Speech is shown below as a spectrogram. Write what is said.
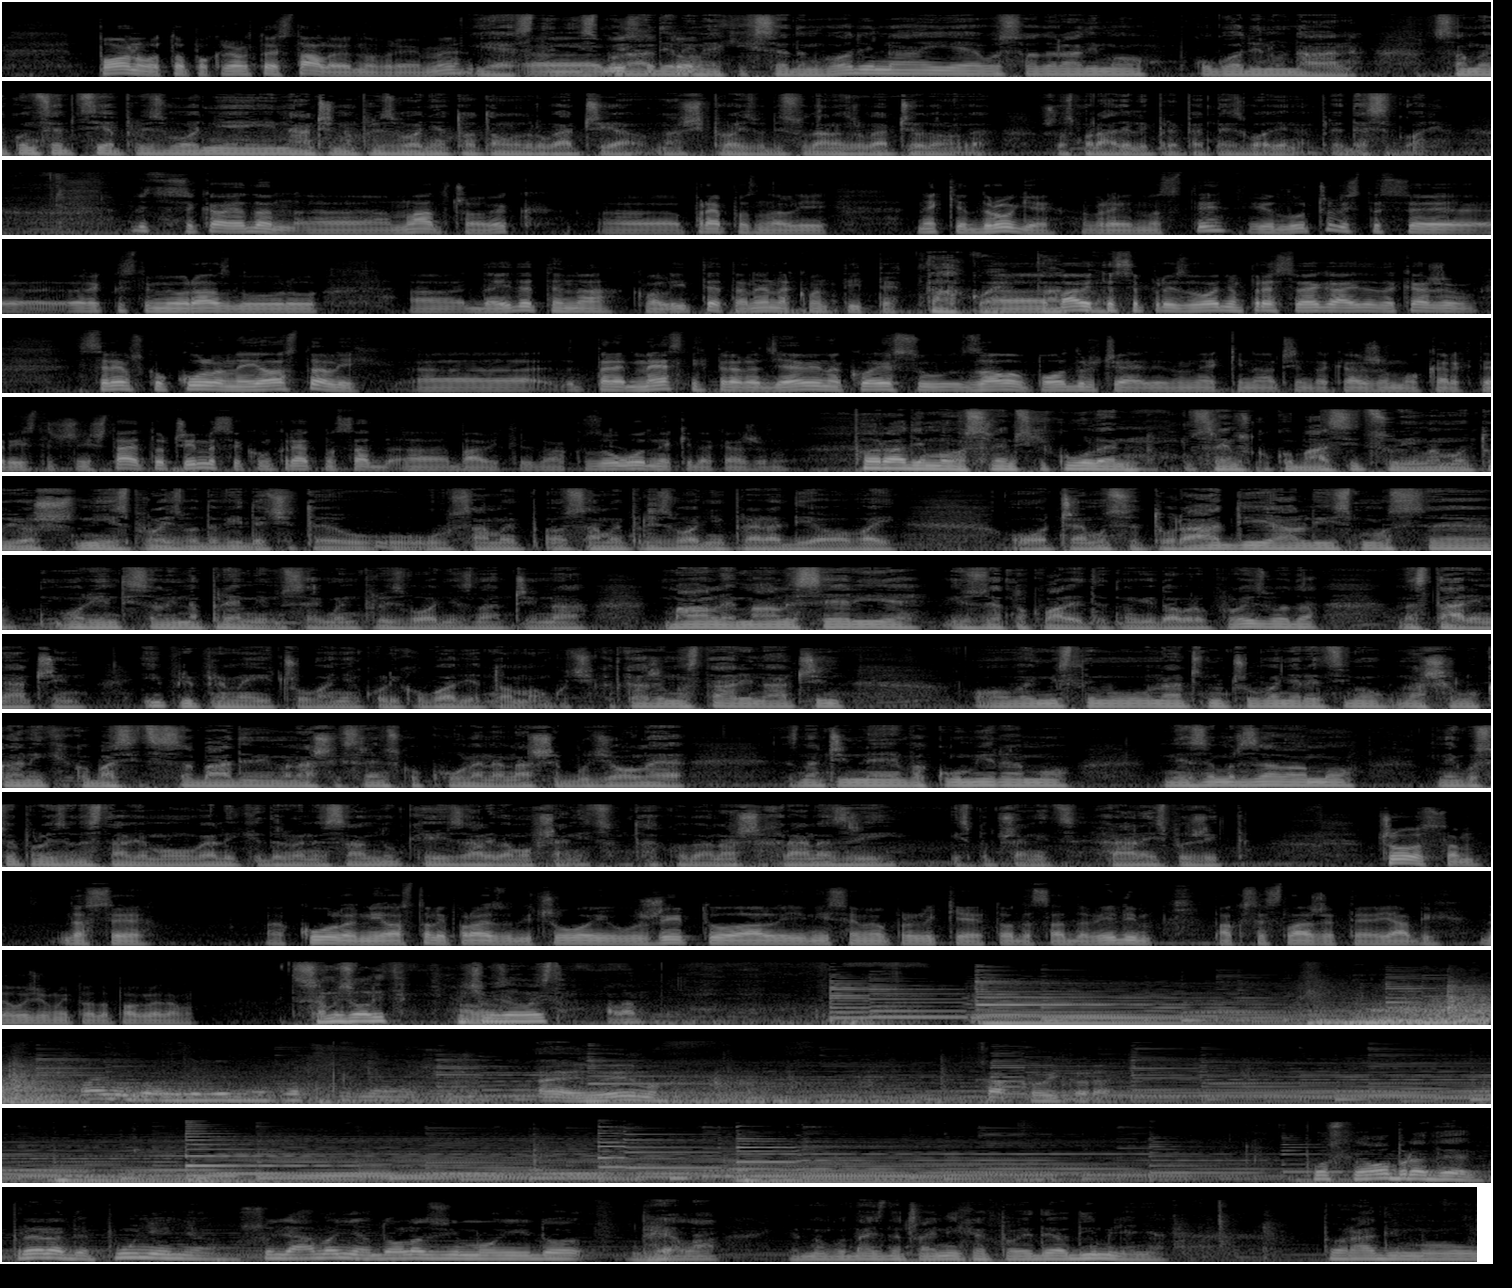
ponovo to pokrenuli, to je stalo jedno vreme. Jeste, E, nismo ste radili to- nekih sedam godina i evo sada radimo oko godinu dana. Samo je koncepcija proizvodnje i načina proizvodnje totalno drugačija. Naši proizvodi su danas drugačiji od onoga što smo radili pre 15 godina, pre 10 godina. Vi ste se kao jedan e, mlad čovjek e, prepoznali neke druge vrednosti i odlučili ste se, e, rekli ste mi u razgovoru, da idete na kvalitet, a ne na kvantitet. Tako je, tako Bavite se proizvodnjom pre svega, ajde da kažem, sremskog kulena i ostalih e, pre, mesnih prerađevina koje su za ovo područje, na neki način da kažemo, karakteristični. Šta je to, čime se konkretno sad a, bavite? Ako za uvod neki da kažemo. Pa radimo sremski kulen, sremsku kobasicu, imamo tu još niz proizvoda, vidjet ćete u, u, samoj, samoj proizvodnji preradi ovaj, o čemu se tu radi, ali smo se orijentisali na premium segment proizvodnje, znači na male, male serije, izuzetno kvalitetnog i dobrog proizvoda, na stari način i pripreme i čuvanja, koliko god je to moguće. Kad kažem na stari način, ovaj, mislim u načinu čuvanja recimo naše lukanike, kobasice sa bademima, našeg sremskog kulena, naše buđole, znači ne vakumiramo, ne zamrzavamo, nego sve proizvode stavljamo u velike drvene sanduke i zalivamo pšenicom, tako da naša hrana zri ispod pšenice, hrana ispod žita. Čuo sam da se kulen i ostali proizvodi čuvaju u žitu, ali nisam imao prilike to da sad da vidim. Pa ako se slažete, ja bih da uđemo i to da pogledamo. Samo izvolite, mi ćemo zadovoljstvo. Hvala. Ajmo gore da vidimo kako se Ajde, da vidimo kako vi to radite. Posle obrade, prerade, punjenja, usoljavanja dolazimo i do dela jednog od najznačajnijih, a to je deo dimljenja. To radimo u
